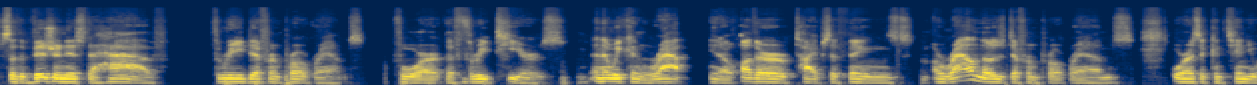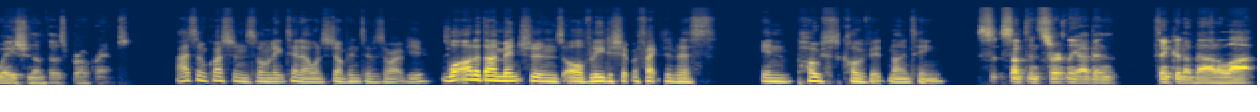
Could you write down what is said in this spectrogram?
so the vision is to have three different programs for the three tiers, and then we can wrap you know other types of things around those different programs or as a continuation of those programs I had some questions from LinkedIn I want to jump into, if it's all right with you. What are the dimensions of leadership effectiveness in post COVID 19? S- something certainly I've been thinking about a lot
